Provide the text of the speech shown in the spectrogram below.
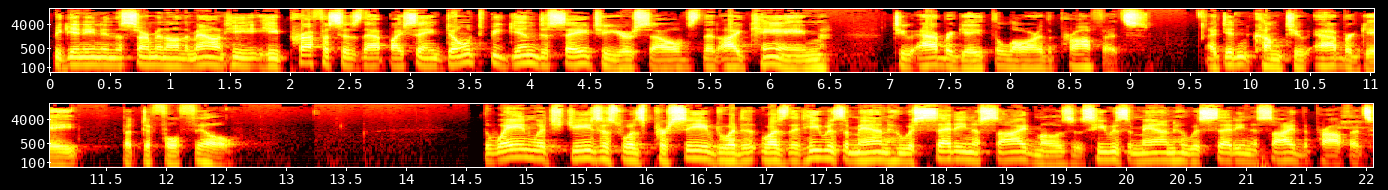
beginning in the Sermon on the Mount, he, he prefaces that by saying, don't begin to say to yourselves that I came to abrogate the law or the prophets. I didn't come to abrogate, but to fulfill. The way in which Jesus was perceived was that he was a man who was setting aside Moses. He was a man who was setting aside the prophets.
